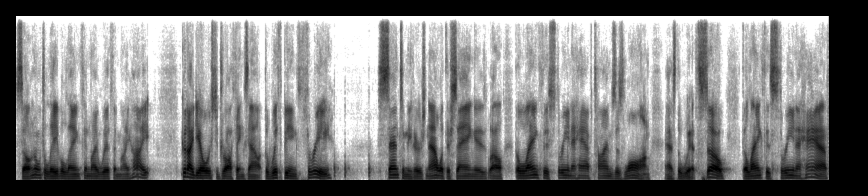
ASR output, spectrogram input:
So I'm going to label length and my width and my height. Good idea always to draw things out. The width being 3 centimeters. Now what they're saying is, well, the length is 3 and a half times as long as the width. So the length is 3 and a half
